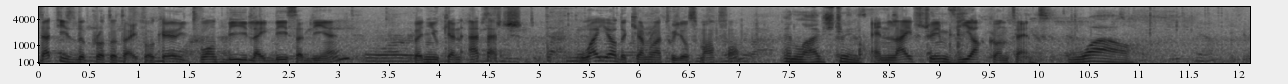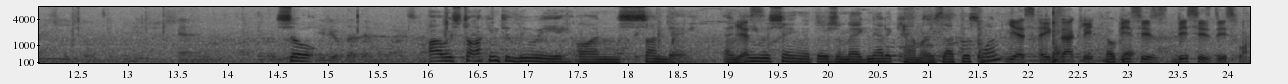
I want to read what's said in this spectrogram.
that is the prototype, okay? It won't be like this at the end, but you can attach, wire the camera to your smartphone and live stream. and live stream VR content. Wow. So, I was talking to Louis on Sunday, and Yes. he was saying that there's a magnetic camera. Is that this one? Yes, exactly. Okay. This is this is this one.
